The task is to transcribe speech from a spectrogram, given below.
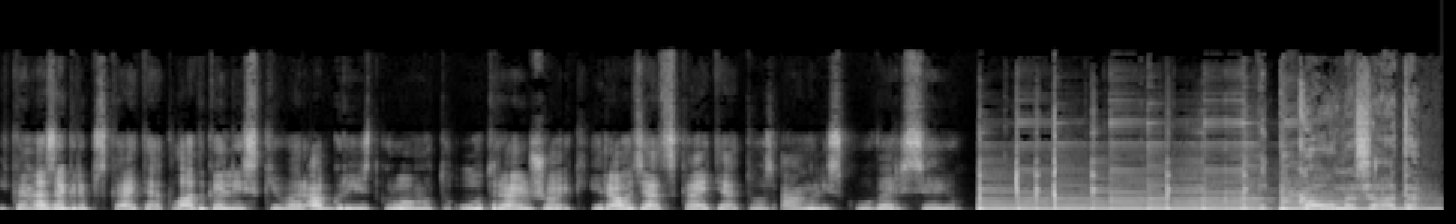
I, ka nezagrib skaitīt latgaliski, var apgriezt gromatu otraižoik ir audzēt skaitīt tos anglisku versiju. Kolnesāta!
